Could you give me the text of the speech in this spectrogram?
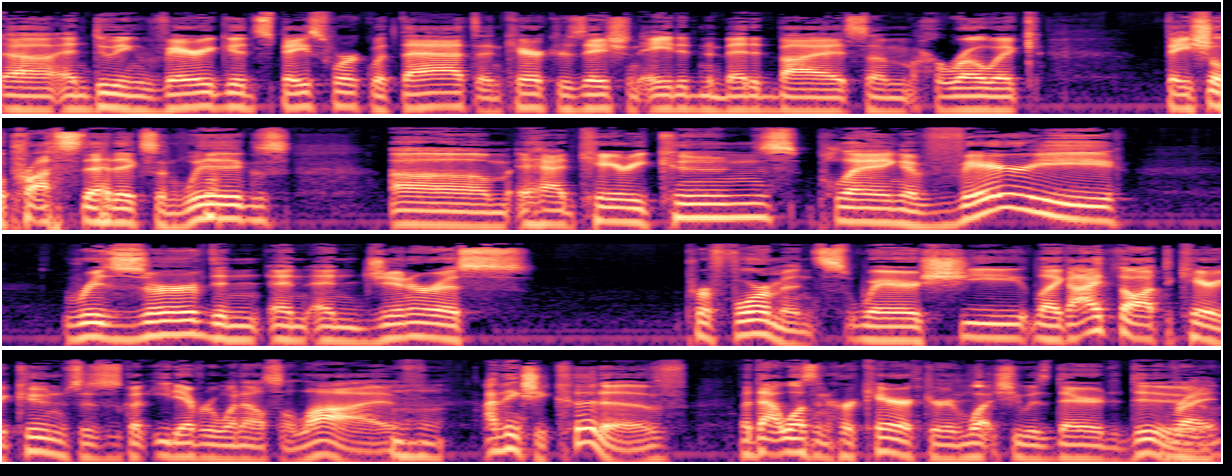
uh, and doing very good space work with that, and characterization aided and abetted by some heroic facial prosthetics and wigs. um, it had Carrie Coons playing a very reserved and, and, and generous performance where she like I thought the Carrie Coons was just going to eat everyone else alive. Mm-hmm. I think she could have, but that wasn't her character and what she was there to do. Right.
